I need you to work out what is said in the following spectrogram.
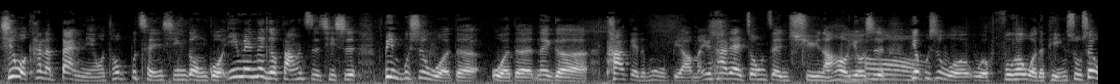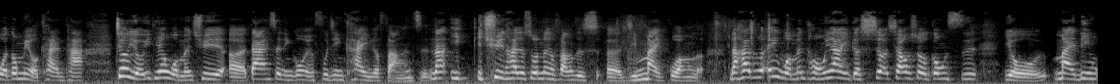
其实我看了半年，我都不曾心动过，因为那个房子其实并不是我的 我的那个 target 的目标嘛，因为他在中正区，然后又是、哦又不是我我符合我的评数，所以我都没有看他。就有一天我们去呃大安森林公园附近看一个房子，那一一去他就说那个房子是呃已经卖光了。那他说哎、我们同样一个销销售公司有卖另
